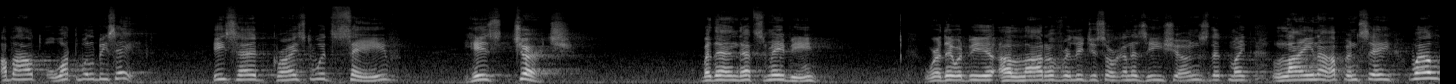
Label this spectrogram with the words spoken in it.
about what will be saved? He said Christ would save his church. But then that's maybe where there would be a lot of religious organizations that might line up and say, well,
